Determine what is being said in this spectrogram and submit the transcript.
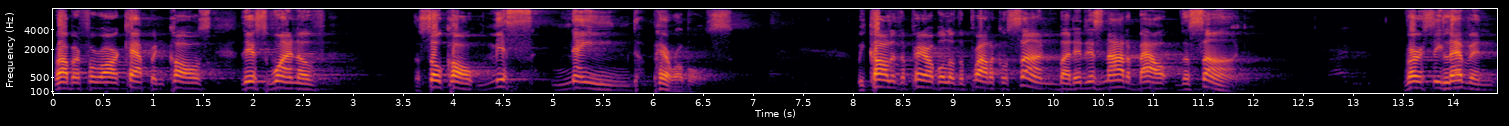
Robert Farrar Capon calls this one of the so called misnamed parables. We call it the parable of the prodigal son, but it is not about the son. Verse 11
